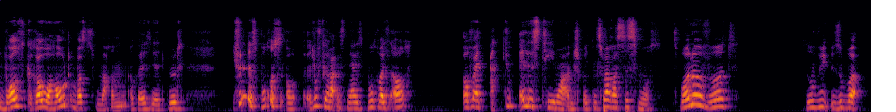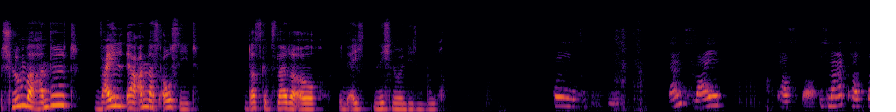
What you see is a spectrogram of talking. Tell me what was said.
du brauchst graue Haut, um was zu machen. Okay, ist jetzt blöd. Ich finde, das Buch ist auch, Luftpiraten ist ein geiles Buch, weil es auch auf ein aktuelles Thema anspricht. Und zwar Rassismus. Zwolle wird so wie, so be schlimm behandelt, weil er anders aussieht. Und das gibt's leider auch in echt, nicht nur in diesem Buch. Dann zwei Kasper. Ich mag Kasper,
